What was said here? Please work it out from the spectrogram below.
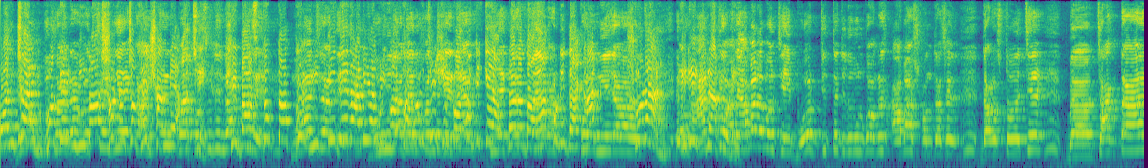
পঞ্চায়েত ভোটের নিদর্শনে চোখের সামনে আছে। সেই বাস্তব তথ্যের ভিত্তিতে দাঁড়িয়ে আমি কথা বলছি সেই কথাটিকে আপনারা দয়া করে দেখান। শোনান এডিট না করে আমি আবারও বলছি এই ভোট জিততে তৃণমূল কংগ্রেস আবার সন্ত্রাসের দ্বারস্থ হয়েছে। চাকদার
